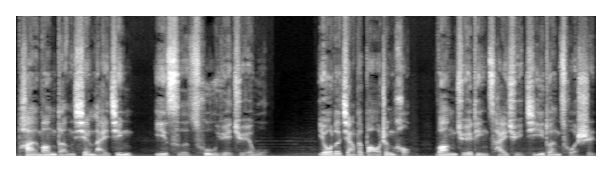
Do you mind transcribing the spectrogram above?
盼汪等先来京，以此促越觉悟。有了蒋的保证后，汪决定采取极端措施，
